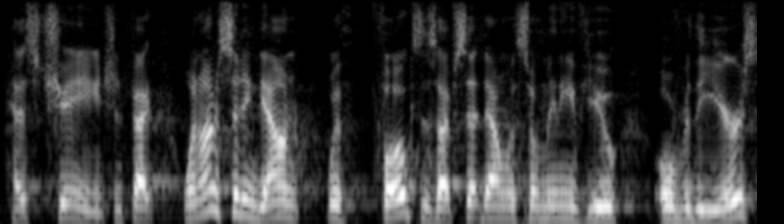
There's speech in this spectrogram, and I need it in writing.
has changed. In fact, when I'm sitting down with folks, as I've sat down with so many of you over the years,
